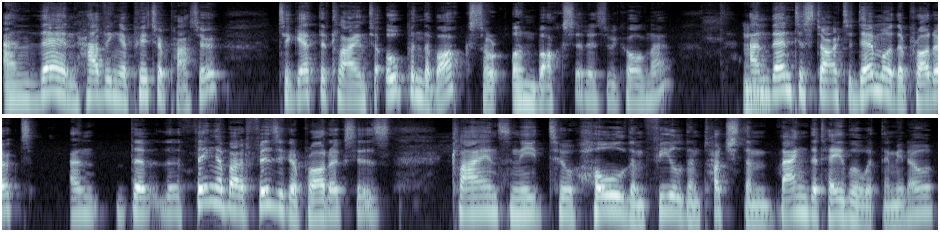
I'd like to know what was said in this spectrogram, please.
and then having a pitter patter to get the client to open the box or unbox it, as we call now, Mm. and then to start to demo the product. And the the thing about physical products is clients need to hold them, feel them, touch them, bang the table with them. You know,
